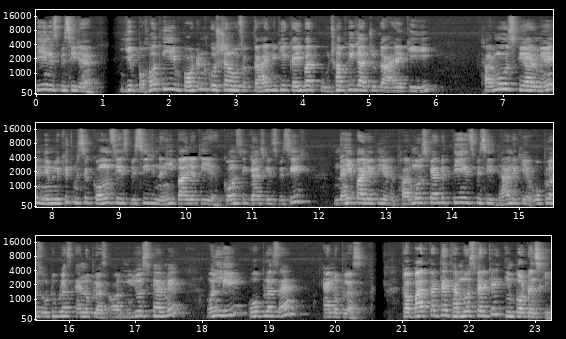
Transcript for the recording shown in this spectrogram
तीन स्पीसीज हैं। ये बहुत ही इंपॉर्टेंट क्वेश्चन हो सकता है, क्योंकि कई बार पूछा भी जा चुका है कि थर्मोस्फियर में निम्नलिखित में से कौन सी स्पीसीज नहीं पाई जाती है? कौन सी गैस की स्पीसीज नहीं पाई जाती है? तो थर्मोस्फियर में तीन स्पीसीज ध्यान रखिए O plus O two plus NO plus और मीजोस्फियर में only O plus and NO plus तो अब बात करते हैं थर्मोस्फेयर के इंपॉर्टेंस की।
